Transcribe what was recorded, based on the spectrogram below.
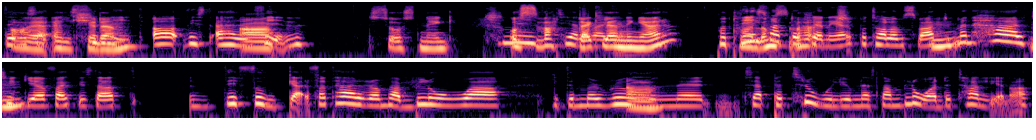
Ja, oh, jag älskar knyt. den. Ja, visst är den ja, fin? Så snygg. Knyt och svarta klänningar. På tal det är svarta klänningar, på tal om svart. Mm. Men här tycker mm. jag faktiskt att det funkar. För att här är de här blåa, lite maroon, ja. så petroleum nästan blå detaljerna.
